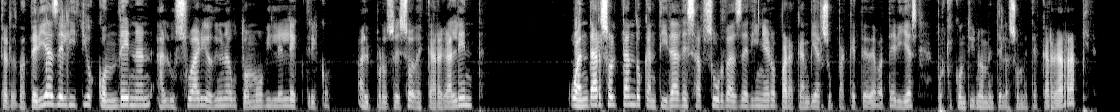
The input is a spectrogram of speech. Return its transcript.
las baterías de litio condenan al usuario de un automóvil eléctrico al proceso de carga lenta o andar soltando cantidades absurdas de dinero para cambiar su paquete de baterías porque continuamente la somete a carga rápida.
